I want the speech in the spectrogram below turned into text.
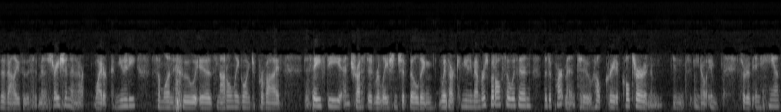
the values of this administration and our wider community. Someone who is not only going to provide safety and trusted relationship building with our community members, but also within the department to help create a culture and, and you know, in, sort of enhance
